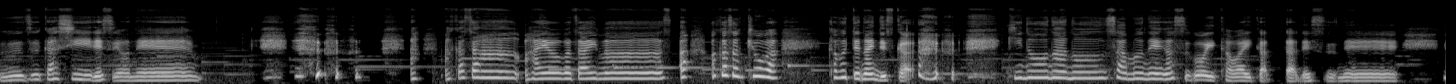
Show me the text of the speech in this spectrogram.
難しいですよね。あ、赤さん、おはようございます。あ、赤さん今日は被ってないんですか？昨日のあのサムネがすごい可愛かったですね。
